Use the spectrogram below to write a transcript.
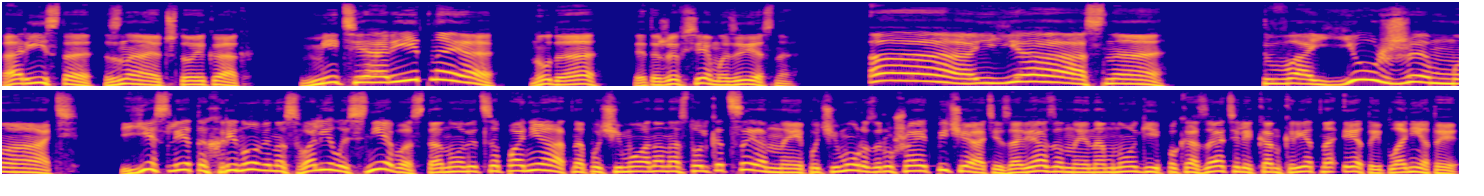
ариста знают, что и как». «Метеоритная?» «Ну да. Это же всем известно. А, ясно. Твою же мать! Если эта хреновина свалилась с неба, становится понятно, почему она настолько ценная и почему разрушает печати, завязанные на многие показатели конкретно этой планеты.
